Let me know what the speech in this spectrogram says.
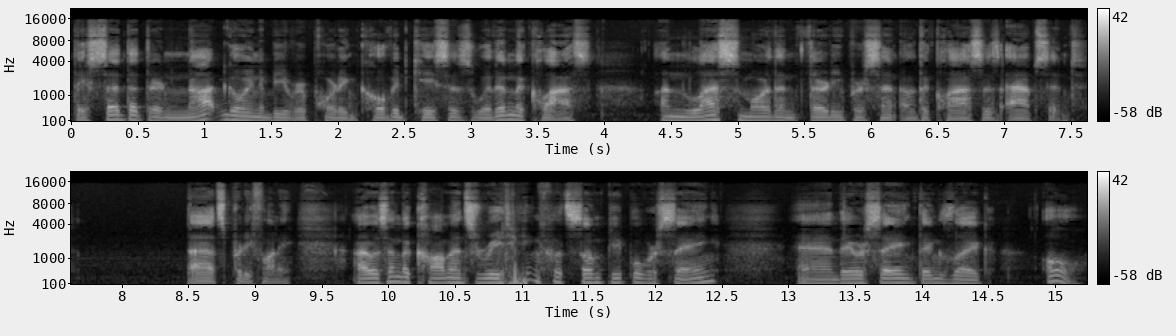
They said that they're not going to be reporting COVID cases within the class unless more than 30% of the class is absent. That's pretty funny. I was in the comments reading what some people were saying, and they were saying things like, Oh,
